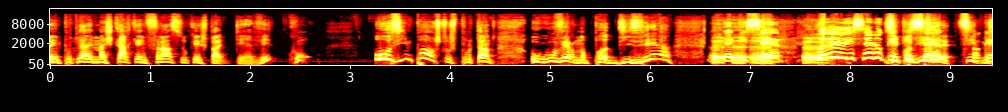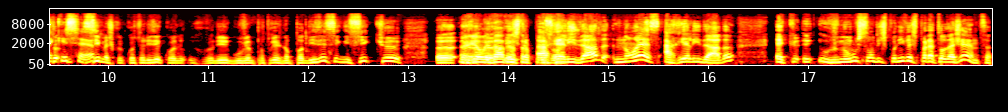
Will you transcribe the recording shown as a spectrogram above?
em Portugal é mais caro que em França do que em Espanha? Tem a ver com os impostos. Portanto, o governo não pode dizer. O que eh, eh, quiser. eh, Pode dizer o que sim, pode quiser. Sim, O que mas, quiser. Sim, mas quando eu digo, quando eu digo governo português não pode dizer, significa que eh, A realidade eh, entra isto- A realidade não é essa. A realidade é que eh, os números são disponíveis para toda a gente.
